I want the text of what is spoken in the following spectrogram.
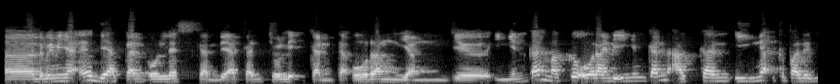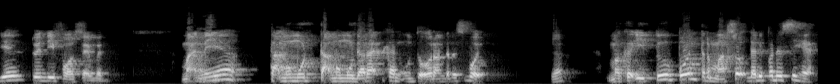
Uh, demi minyak eh, dia akan oleskan. Dia akan colikkan kat orang yang dia inginkan. Maka orang yang diinginkan akan ingat kepada dia 24-7. Maknanya tak, memud- tak memudaratkan untuk orang tersebut. Ya. Maka itu pun termasuk daripada sihir.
